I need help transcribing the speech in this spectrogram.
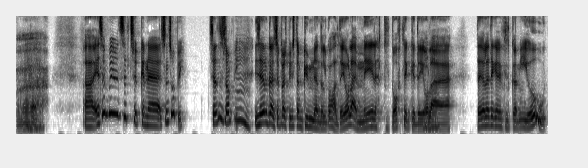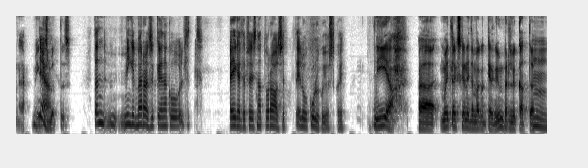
Äh, uh, ja see on põhimõtteliselt siukene, see on zombi, see on see zombi mm. Ja see on ka seepärast, miks ta on kümnendal kohal, ta ei ole meeletult ohtlik ja ta ei mm Mhm. ole, ta ei ole tegelikult ka nii õudne mingis Jaa. mõttes. ta on mingil määral sihuke nagu lihtsalt peegeldab sellist naturaalset elukulgu justkui jah uh,, ma ütleks ka, neid on väga kerge ümber lükata mm..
